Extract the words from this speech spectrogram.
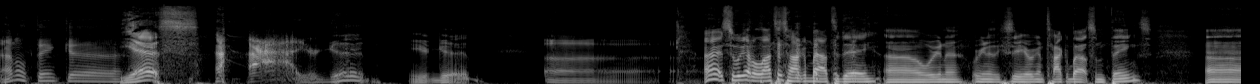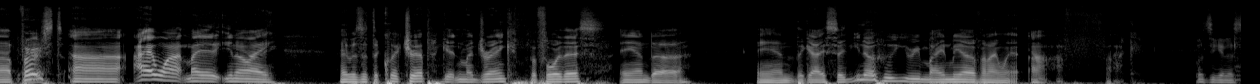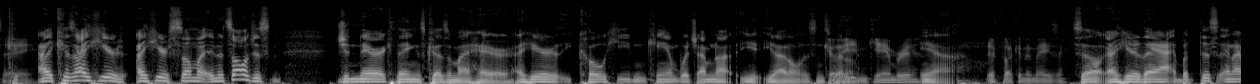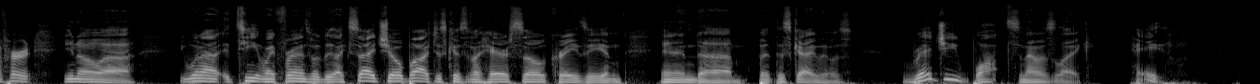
I don't think uh Yes, you're good. You're good. uh All right, so we got a lot to talk about today. Uh, we're gonna we're gonna see here. We're gonna talk about some things. Uh, first, uh, I want my you know I I was at the QuikTrip getting my drink before this, and uh, and the guy said, "You know who you remind me of?" And I went, "Ah, fuck." what's he gonna say? I because I hear I hear so much, and it's all just generic things because of my hair. I hear Coheed and Cam, which I'm not. You, you know, I don't listen to. Coheed and Cambria. Yeah, They're fucking amazing. so I hear that, but this, and I've heard, you know, uh, when I a team, my friends would be like sideshow Bob just because my hair is so crazy, and and uh, but this guy was Reggie Watts, and I was like, hey,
